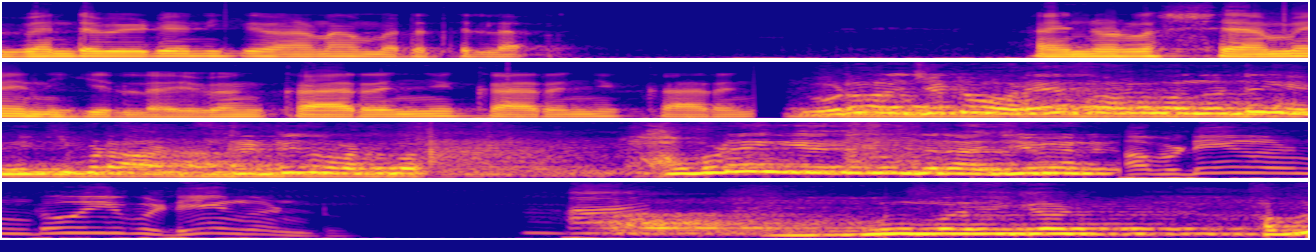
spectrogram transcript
ഇവന്റെ വീഡിയോ എനിക്ക് കാണാൻ പറ്റത്തില്ല. അതിനുള്ള ക്ഷമ എനിക്കില്ല. ഇവൻ കരഞ്ഞ് കരഞ്ഞ് കരഞ്ഞ് ഇവിടെ വെച്ചിട്ട് ഒരേ സമയം വന്നിട്ട് എനിക്ക് ഇവിടെ നടക്കുന്നു അവിടെയും കേൾക്കുന്നുണ്ട് രാജീവൻ. അവിടെയും കണ്ടു ഇവിടെയും കണ്ടു. ഓ മൈ ഗോഡ് അപ്പൊ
